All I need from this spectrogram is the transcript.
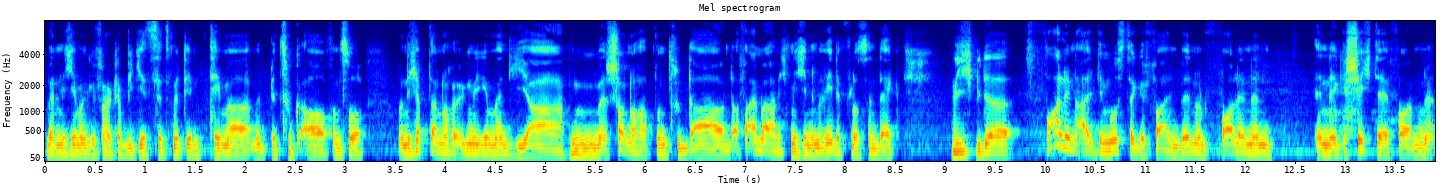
wenn mich jemand gefragt hat, wie geht es jetzt mit dem Thema mit Bezug auf und so, und ich habe dann noch irgendwie gemeint, ja, hm, ist schon noch ab und zu da. Und auf einmal habe ich mich in einem Redefluss entdeckt, wie ich wieder voll in alte Muster gefallen bin und voll in, in eine Geschichte von,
